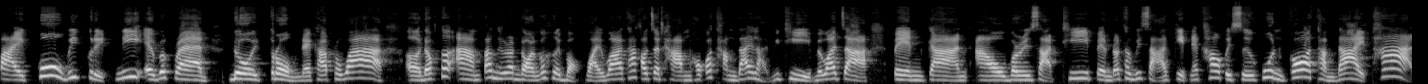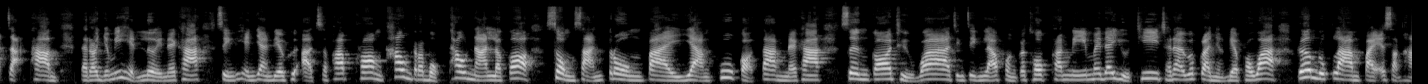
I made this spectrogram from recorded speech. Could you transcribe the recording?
ไปกู้วิกฤตหนี้ Evergrande โดยตรงนะคะเพราะว่าเอ่อดรอาร์มตั้งนิรันดรก็เคยบอกไว้ว่าถ้าเขาจะทำเขาก็ทำได้หลายวิธี ไม่ว่าจะเป็นการเอาบริษัทที่เป็นรัฐวิสาหกิจเนี่ยเข้าไปซื้อหุ้นก็ทำได้ถ้าจะทำแต่เรายังไม่เห็นเลยนะคะ สิ่งที่เห็นอย่างเดียวคืออัดสภาพคล่องเข้าระบบเท่านั้น แล้วก็ส่งสารตรงไปอย่างผู้ก่อตั้งนะคะ ซึ่งก็ถือว่าจริง ๆ แล้วผลกระทบครั้งนี้ไม่ได้อยู่ที่ชนะเวอร์กรันอย่างเดียวเพราะว่าเริ่มลุกลามไปอสังหา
